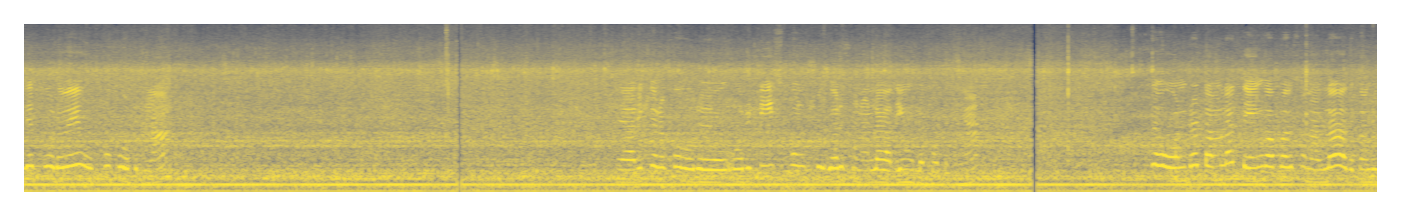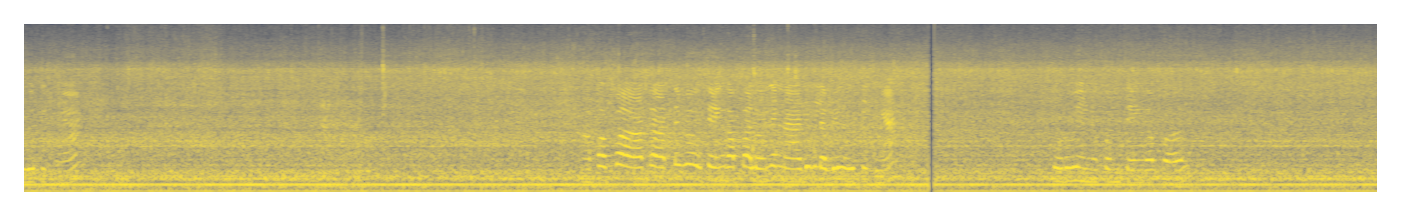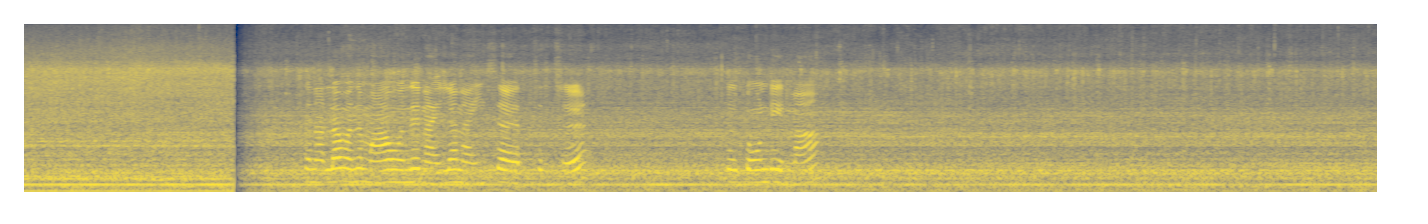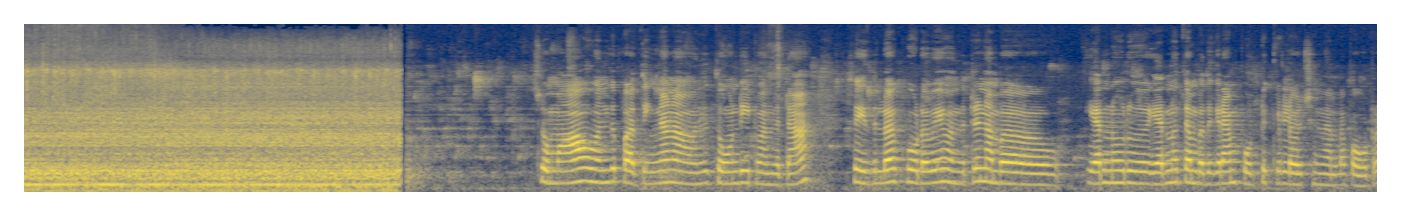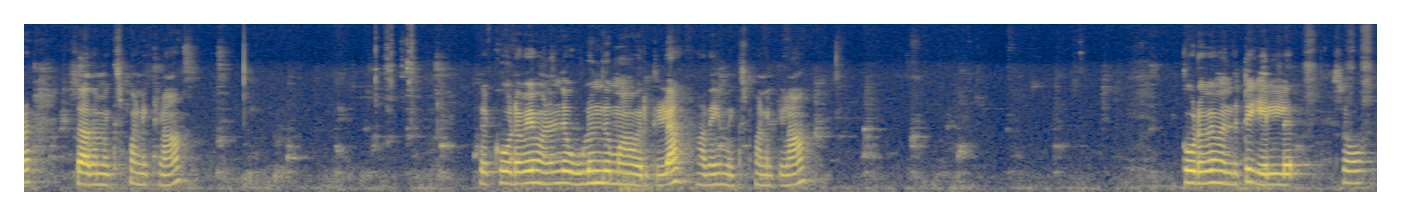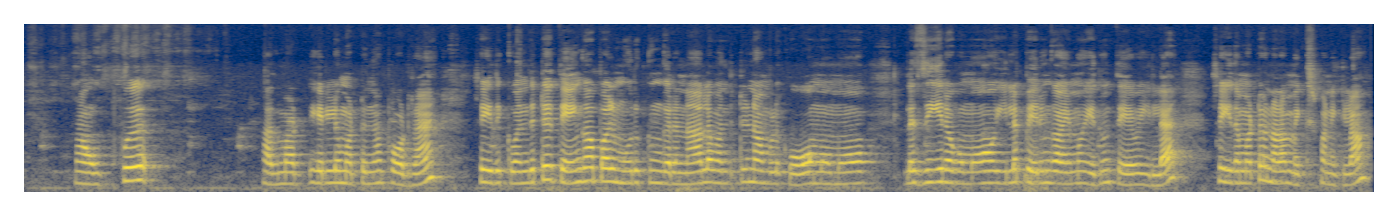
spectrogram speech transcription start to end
இதை கூடவே உப்பு போட்டுக்கலாம். இது அரைக்கிறப்போ ஒரு ஒரு டீஸ்பூன் சுகர் சொன்னால அதையும் உள்ளே போட்டுக்கங்க. ஸோ ஒன்றரை டம்ளர் தேங்காய் பால் சொன்னால அது கொஞ்சம் ஊற்றிக்கங்க அப்பப்போ ஆட்ட ஆட்டவே தேங்காய் பால் வந்து நடுவில் அப்படியே ஊற்றிக்கங்க கூடவே இன்னும் கொஞ்சம் தேங்காய் பால். இது நல்லா வந்து மாவு வந்து நல்லா நைஸாக அரைச்சிருச்சு இது தோண்டிடலாம். ஸோ மாவு வந்து பார்த்திங்கன்னா நான் வந்து தோண்டிட்டு வந்துட்டேன். ஸோ இதில் கூடவே வந்துட்டு நம்ம இரநூறு இரநூத்தம்பது கிராம் பொட்டுக்கடலை வச்சு நல்லா பவுட்ரு ஸோ அதை மிக்ஸ் பண்ணிக்கலாம். ஸோ கூடவே வந்து உளுந்து மாவு இருக்குல்ல அதையும் மிக்ஸ் பண்ணிக்கலாம். கூடவே வந்துட்டு எள்ளு. ஸோ நான் உப்பு அது மட்டும் எள்ளு மட்டும்தான் போடுறேன். ஸோ இதுக்கு வந்துட்டு தேங்காய் பால் முறுக்குங்கிறனால வந்துட்டு நம்மளுக்கு ஓமமோ இல்லை சீரகமோ இல்லை பெருங்காயமோ எதுவும் தேவையில்லை. ஸோ இதை மட்டும் நல்லா மிக்ஸ் பண்ணிக்கலாம்.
